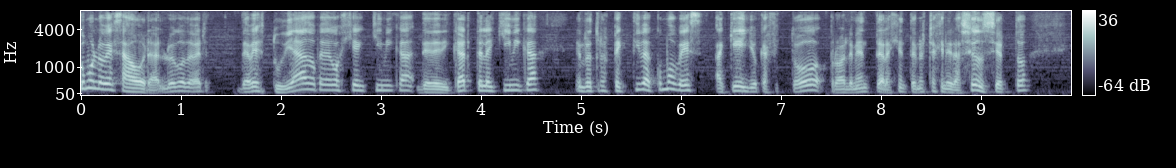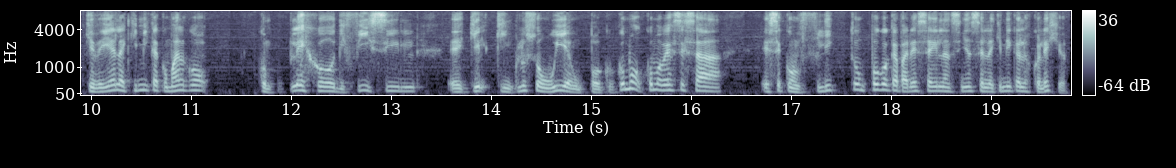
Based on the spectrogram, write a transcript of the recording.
¿Cómo lo ves ahora, luego de haber, de haber estudiado pedagogía en química, de dedicarte a la química? En retrospectiva, ¿cómo ves aquello que afectó probablemente a la gente de nuestra generación, ¿cierto? Que veía la química como algo complejo, difícil, eh, que, incluso huía un poco. ¿Cómo, cómo ves esa, ese conflicto un poco que aparece ahí en la enseñanza de la química en los colegios?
